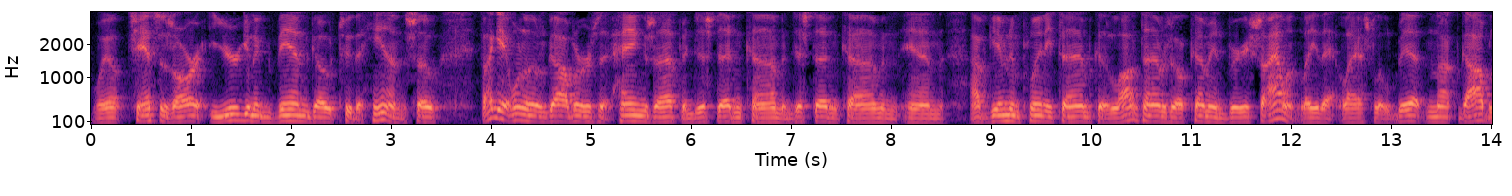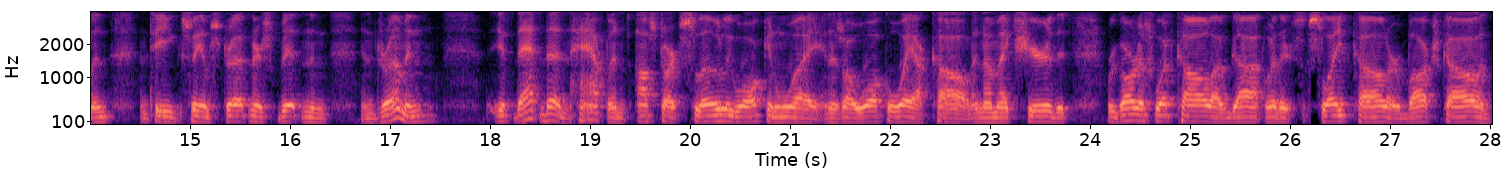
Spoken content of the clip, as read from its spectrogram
well, chances are you're going to then go to the hen. So if I get one of those gobblers that hangs up and just doesn't come and just doesn't come, and, and I've given him plenty of time because a lot of times they'll come in very silently that last little bit and not gobbling until you can see them strutting or spitting and, and drumming if that doesn't happen, I'll start slowly walking away. And as I walk away, I call and I make sure that regardless what call I've got, whether it's a slate call or a box call, and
